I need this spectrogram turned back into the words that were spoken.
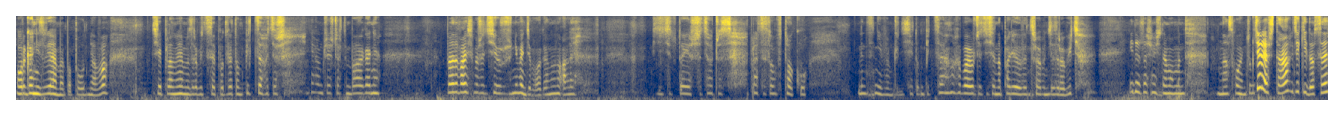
organizujemy popołudniowo. Dzisiaj planujemy zrobić sobie podwiatą pizzę, chociaż nie wiem, czy jeszcze w tym bałaganie Planowaliśmy, że dzisiaj już nie będzie bałaganu, no ale widzicie, tutaj jeszcze cały czas prace są w toku. Więc nie wiem, czy dzisiaj tą pizzę, no chyba już dzieci się napaliły, więc trzeba będzie zrobić. Idę zasiąść na moment na słońcu. Gdzie reszta? Gdzie kidosy?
